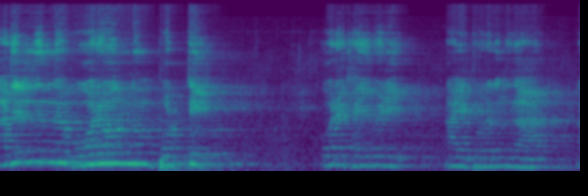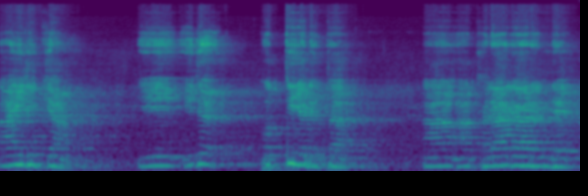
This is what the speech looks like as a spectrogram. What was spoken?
അതിൽ നിന്ന് ഓരോന്നും പൊട്ടി ഓരോ കൈവഴി ആയിട്ട് ആയിരിക്കാം. ഈ ഇത് കൊത്തിയെടുത്ത ആ ആ കലാകാരന്റെ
